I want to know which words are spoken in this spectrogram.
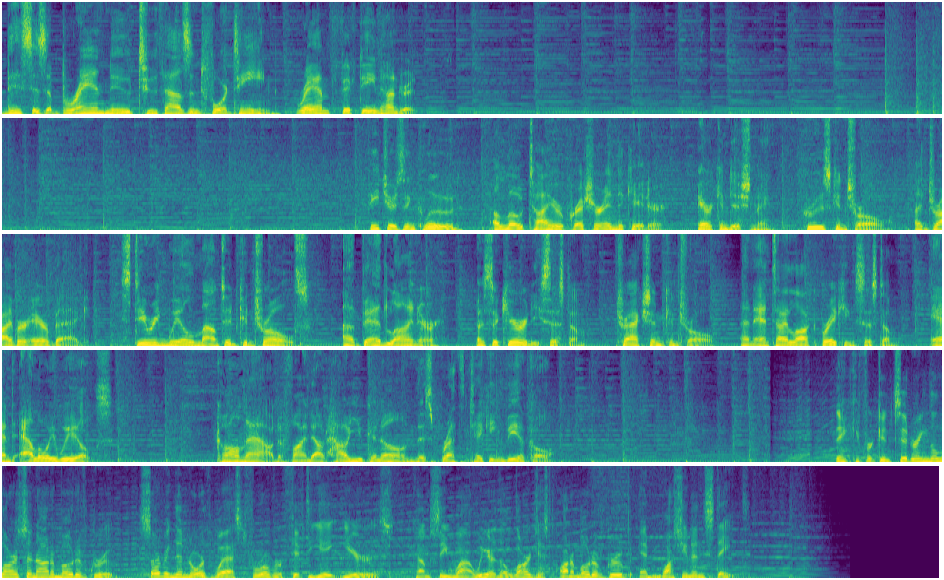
This is a brand new 2014 Ram 1500. Features include a low tire pressure indicator, air conditioning, cruise control, a driver airbag, steering wheel mounted controls, a bed liner, a security system, traction control, an anti-lock braking system, and alloy wheels. Call now to find out how you can own this breathtaking vehicle. Thank you for considering the Larson Automotive Group, serving the Northwest for over 58 years. Come see why we are the largest automotive group in Washington State.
